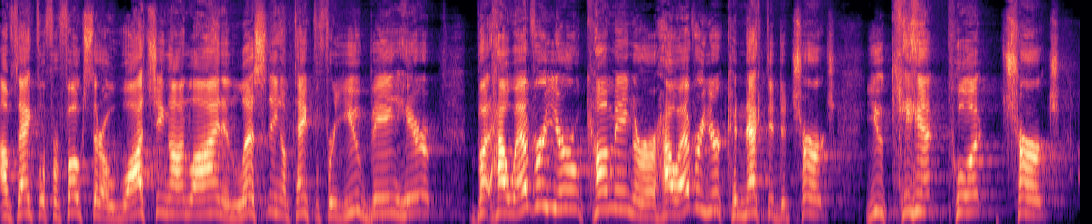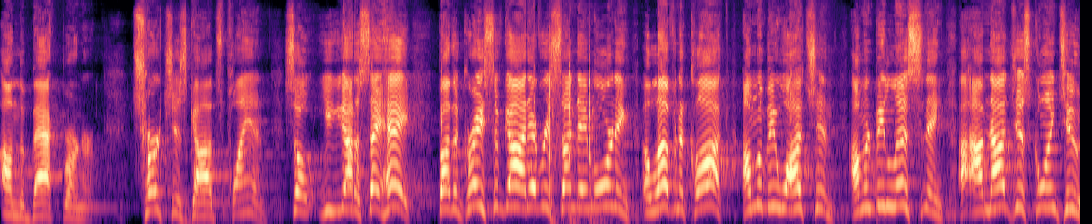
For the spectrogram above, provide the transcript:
I'm thankful for folks that are watching online and listening. I'm thankful for you being here. But however you're coming or however you're connected to church, you can't put church on the back burner. Church is God's plan. So you got to say, hey, by the grace of God, every Sunday morning, 11 o'clock, I'm going to be watching. I'm going to be listening. I'm not just going to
